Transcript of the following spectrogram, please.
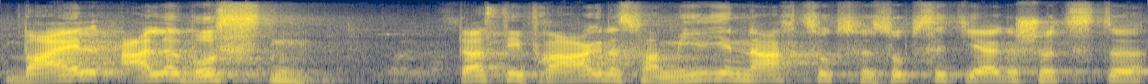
weil alle wussten, dass die Frage des Familiennachzugs für subsidiär Geschützte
